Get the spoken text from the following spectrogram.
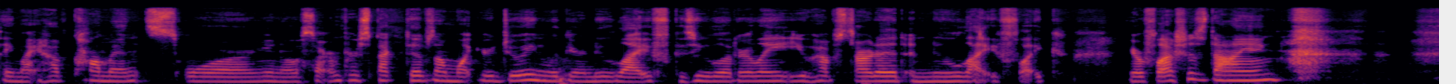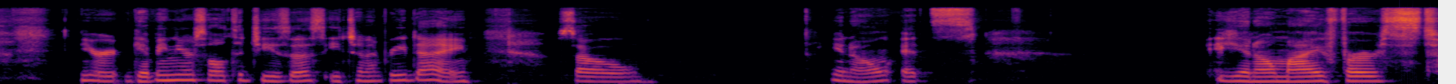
they might have comments or, you know, certain perspectives on what you're doing with your new life because you literally you have started a new life. Like your flesh is dying. you're giving your soul to Jesus each and every day. So, you know, it's you know, my first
